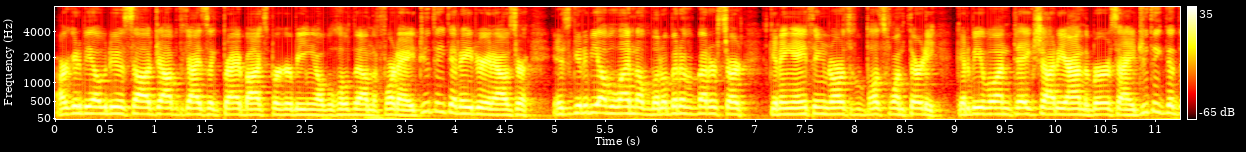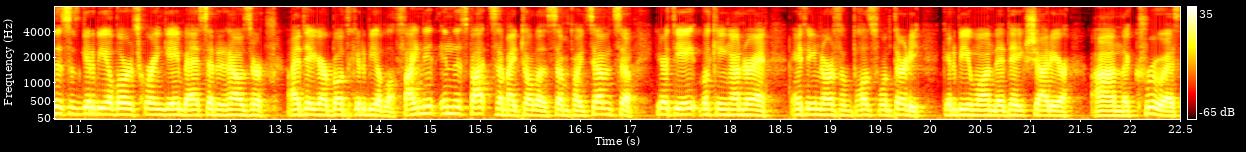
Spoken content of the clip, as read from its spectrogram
are going to be able to do a solid job with guys like Brad Boxberger being able to hold down the fort. I do think that Adrian Houser is going to be able to lend a little bit of a better start, getting anything north of a plus 130. Going to be able to take shot here on the. And I do think that this is going to be a lower scoring game. Bassitt and Houser, I think, are both going to be able to find it in the spot. Semi total is 7.7. So here at the 8, looking under and anything north of plus 130, going to be willing to take shot here on the crew. As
